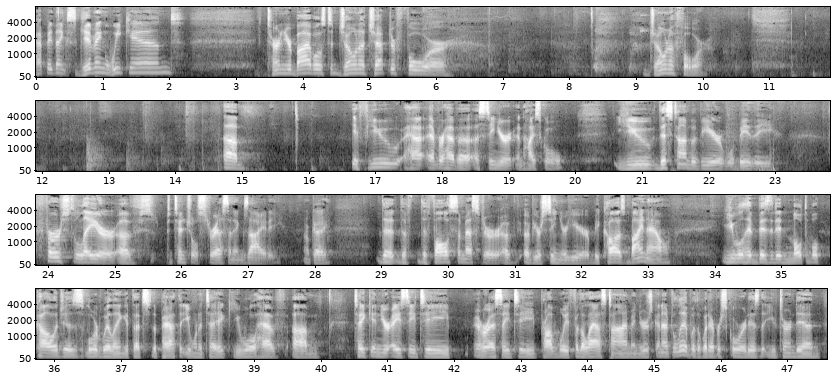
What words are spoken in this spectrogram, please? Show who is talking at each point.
Speaker 1: Happy Thanksgiving weekend. Turn your Bibles to Jonah chapter 4. Jonah 4. Um, if you ha- ever have a, a senior in high school, you this time of year will be the first layer of potential stress and anxiety. Okay, the the, the fall semester of, of your senior year, because by now you will have visited multiple colleges, Lord willing, if that's the path that you want to take. You will have um, taken your ACT or SAT probably for the last time, and you're just going to have to live with whatever score it is that you turned in.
